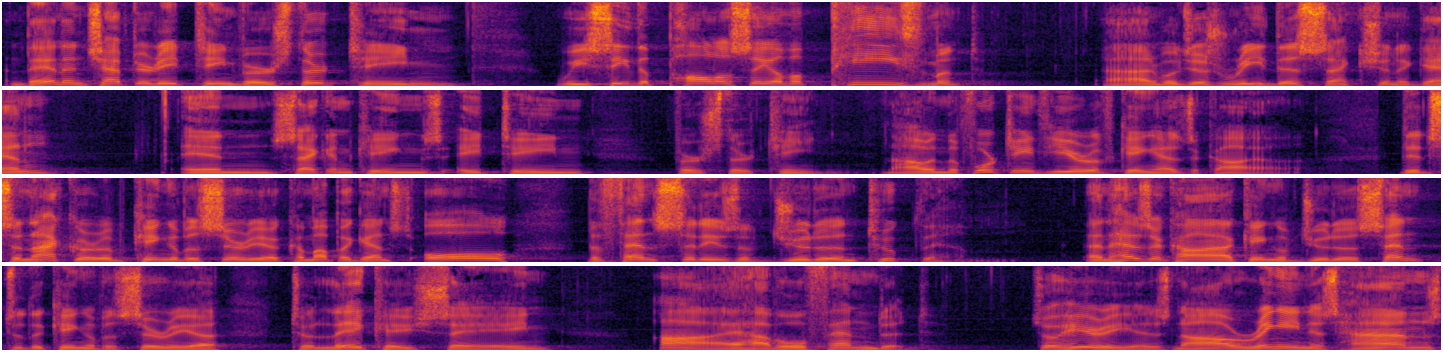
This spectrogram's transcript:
And then in chapter 18, verse 13, we see the policy of appeasement. And we'll just read this section again in 2 Kings 18, verse 13. Now, in the 14th year of King Hezekiah, did Sennacherib, king of Assyria, come up against all the fenced cities of Judah and took them. And Hezekiah, king of Judah, sent to the king of Assyria to Lachish, saying, I have offended. So here he is now, wringing his hands,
